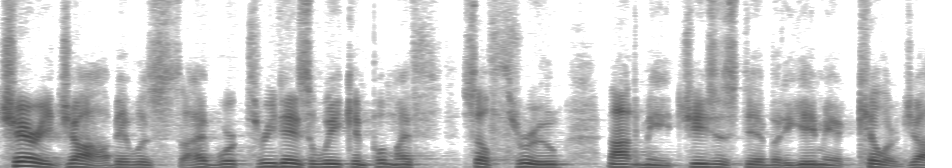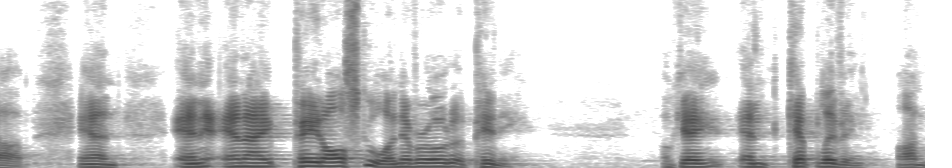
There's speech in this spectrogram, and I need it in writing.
cherry job. It was, I worked three days a week and put myself through, not me, Jesus did, but he gave me a killer job. And, and, and I paid all school. I never owed a penny. Okay? And kept living on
